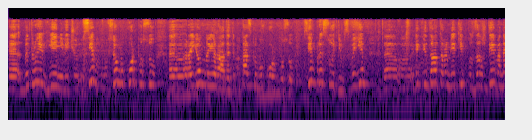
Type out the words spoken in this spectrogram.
е, Дмитру Євгенєвичу, всім всьому корпусу е, районної ради, депутатському корпусу, всім присутнім, своїм е, е, ліквідаторам, які завжди мене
